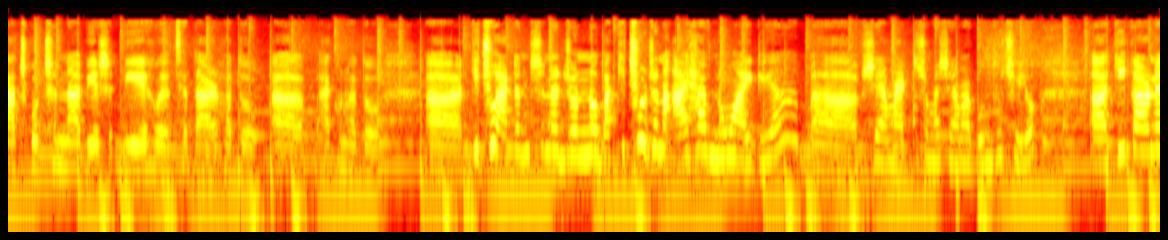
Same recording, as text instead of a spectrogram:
কাজ করছেন না, বিয়ে বিয়ে হয়েছে তার, হয়তো এখন হয়তো কিছু অ্যাটেনশনের জন্য বা কিছুর জন্য আই হ্যাভ নো আইডিয়া সে আমার, একটা সময় সে আমার বন্ধু ছিল কি কারণে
